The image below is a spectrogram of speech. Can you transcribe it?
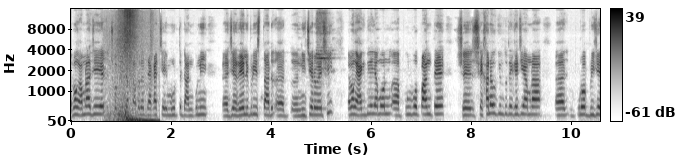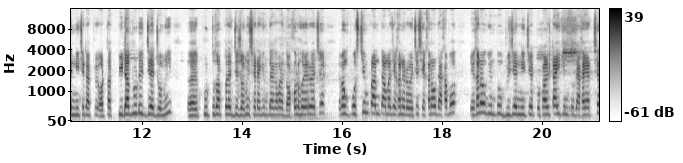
এবং আমরা যে ছবিটা আপনাদের দেখাচ্ছি, এই মুহূর্তে ডানকুনি যে রেল ব্রিজ তার নিচে রয়েছি এবং একদিকে যেমন পূর্ব প্রান্তে সে, সেখানেও কিন্তু দেখেছি আমরা পুরো ব্রিজের নিচেটা, অর্থাৎ পিডাব্লিউডির যে জমি পূর্ত দপ্তরের যে জমি সেটা কিন্তু একেবারে দখল হয়ে রয়েছে এবং পশ্চিম প্রান্তে আমরা যেখানে রয়েছে সেখানেও দেখাবো। এখানেও কিন্তু ব্রিজের নিচে টোটালটাই কিন্তু দেখা যাচ্ছে।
